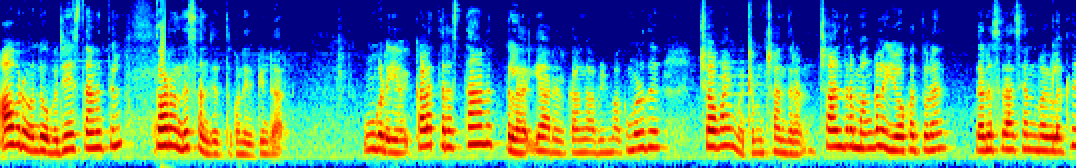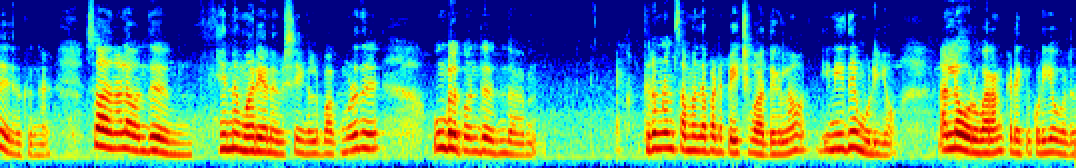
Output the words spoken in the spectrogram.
அவர் வந்து உபஜயஸ்தானத்தில் தொடர்ந்து சஞ்சரித்து கொண்டிருக்கின்றார். உங்களுடைய களத்திர ஸ்தானத்தில் யார் இருக்காங்க அப்படின்னு பார்க்கும்பொழுது செவ்வாய் மற்றும் சந்திரன். சந்திர மங்கள யோகத்துடன் தனுசு ராசி அன்பர்களுக்கு இருக்குங்க. ஸோ அதனால் வந்து என்ன மாதிரியான விஷயங்கள் பார்க்கும்பொழுது உங்களுக்கு வந்து இந்த திருமணம் சம்மந்தப்பட்ட பேச்சுவார்த்தைகள்லாம் இனிதே முடியும். நல்ல ஒரு வரன் கிடைக்கக்கூடிய ஒரு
